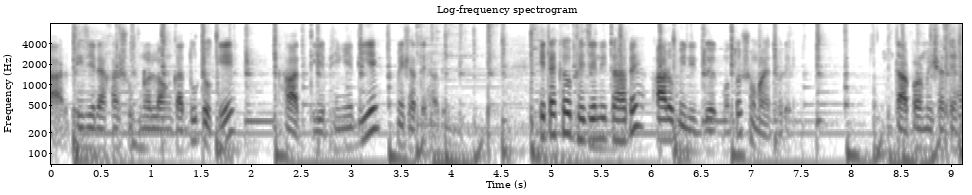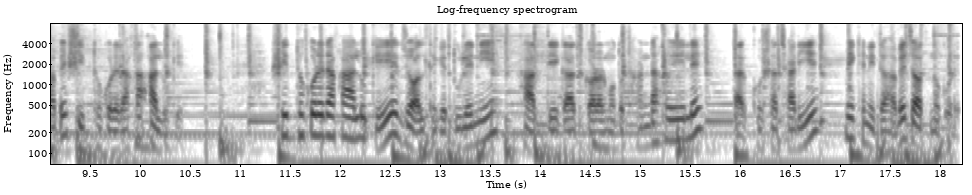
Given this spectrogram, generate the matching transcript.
আর ভেজে রাখা শুকনো লঙ্কা দুটোকে হাত দিয়ে ভেঙে দিয়ে মেশাতে হবে। এটাকেও ভেজে নিতে হবে আরও মিনিট দুয়েক মতো সময় ধরে। তারপর মেশাতে হবে সিদ্ধ করে রাখা আলুকে। সিদ্ধ করে রাখা আলুকে জল থেকে তুলে নিয়ে হাত দিয়ে কাজ করার মতো ঠান্ডা হয়ে এলে তার খোসা ছাড়িয়ে মেখে নিতে হবে যত্ন করে।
